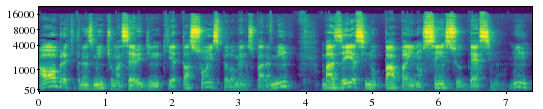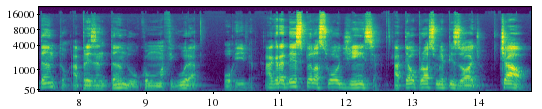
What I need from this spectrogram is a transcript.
A obra, que transmite uma série de inquietações, pelo menos para mim, baseia-se no Papa Inocêncio X, no entanto, apresentando-o como uma figura horrível. Agradeço pela sua audiência. Até o próximo episódio. Tchau!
